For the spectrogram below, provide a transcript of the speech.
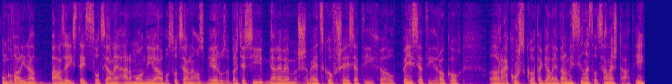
fungovali na báze istej sociálnej harmónie alebo sociálneho zmieru. Zoberte si, ja neviem, Švédsko v 60. alebo 50. rokoch, e, Rakúsko a tak ďalej. Veľmi silné sociálne štáty,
